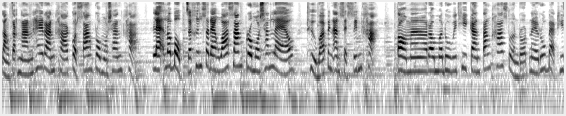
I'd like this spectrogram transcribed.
หลังจากนั้นให้ร้านค้ากดสร้างโปรโมชั่นค่ะ และระบบจะขึ้นแสดงว่าสร้างโปรโมชั่นแล้ว ถือว่าเป็นอันเสร็จสิ้นค่ะ ต่อมาเรามาดูวิธีการตั้งค่าส่วนลดในรูปแบบที่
